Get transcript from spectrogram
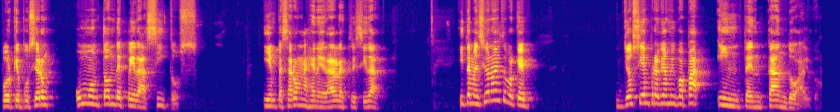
porque pusieron un montón de pedacitos y empezaron a generar electricidad. Y te menciono esto porque yo siempre vi a mi papá intentando algo.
